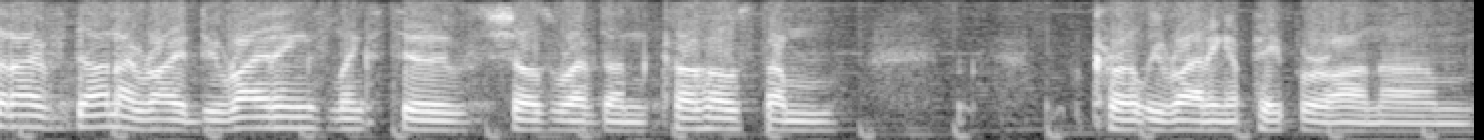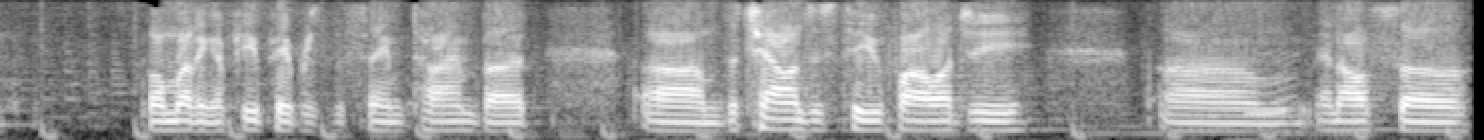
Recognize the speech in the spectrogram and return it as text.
that I've done. I write, do writings, links to shows where I've done co-host. I'm currently writing a paper on. Um, well, I'm writing a few papers at the same time, but um, the challenges to ufology, um, and also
